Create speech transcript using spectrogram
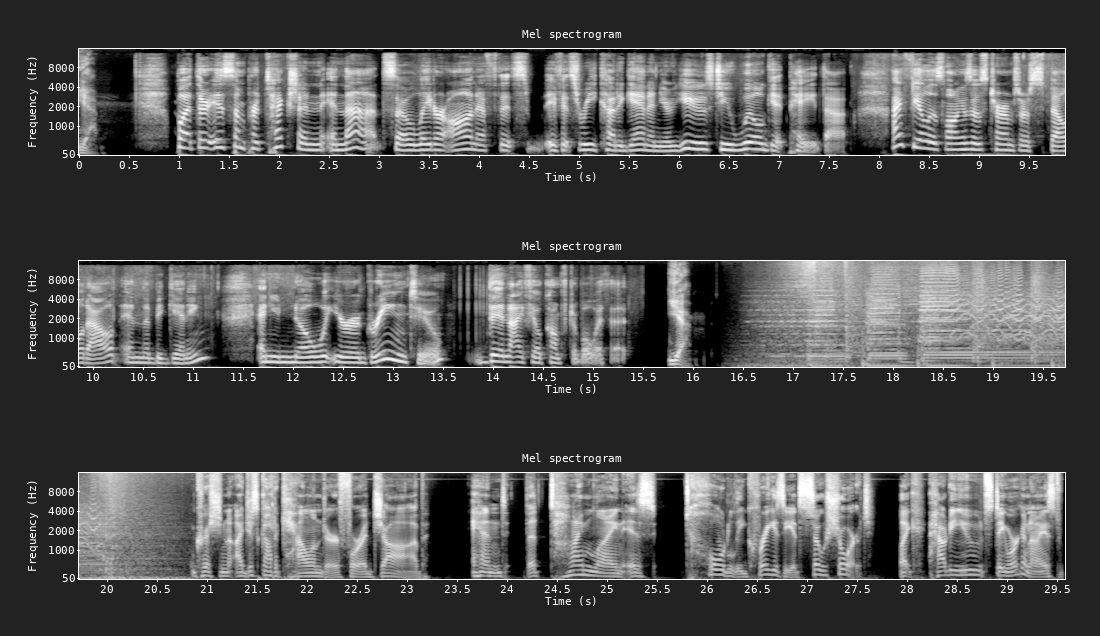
Yeah. But there is some protection in that. So later on, if it's if it's recut again and you're used, you will get paid that. I feel as long as those terms are spelled out in the beginning and you know what you're agreeing to, then I feel comfortable with it. Yeah, Christian, I just got a calendar for a job, and the timeline is totally crazy. It's so short. Like, how do you stay organized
